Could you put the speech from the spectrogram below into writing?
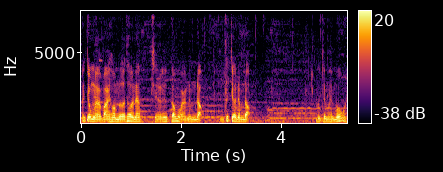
nói chung là vài hôm nữa thôi nè sẽ có một bạn năm động mình thích chơi năm động 121 rồi.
